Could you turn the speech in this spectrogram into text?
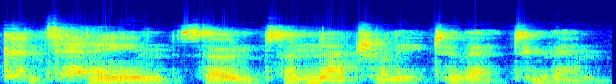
contain so, so naturally to, that, to them.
